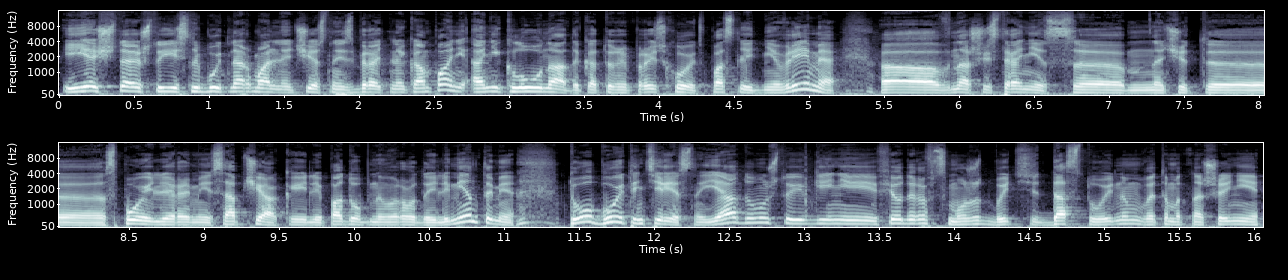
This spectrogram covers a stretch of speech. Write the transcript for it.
и я считаю, что если будет нормальная, честная избирательная кампания, а не клоунада, которая происходит в последнее время э, в нашей стране с э, значит, э, спойлерами Собчак или подобного рода элементами, то будет интересно. Я думаю, что Евгений Федоров сможет быть достойным в этом отношении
